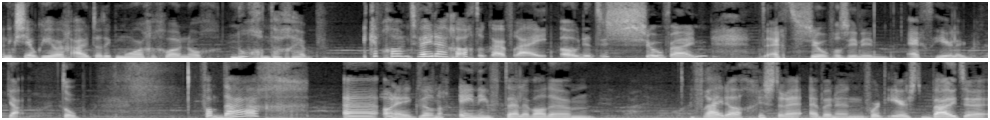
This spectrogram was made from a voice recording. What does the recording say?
En ik zie ook heel erg uit dat ik morgen gewoon nog, nog een dag heb. Ik heb gewoon twee dagen achter elkaar vrij. Oh, dit is zo fijn. Er echt zoveel zin in. Echt heerlijk. Ja, top. Vandaag. Uh, oh nee, ik wilde nog één ding vertellen. We hadden vrijdag, gisteren, hebben we voor het eerst buiten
